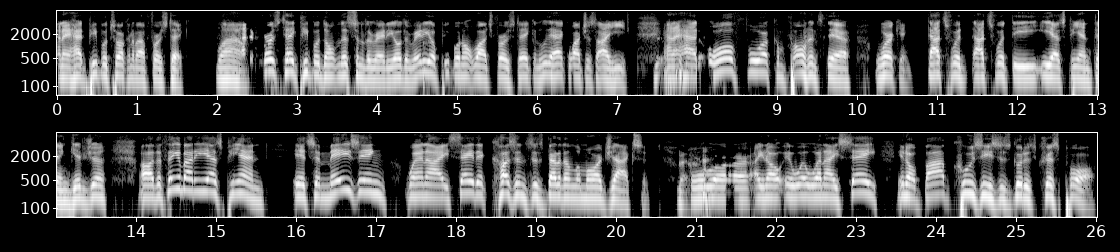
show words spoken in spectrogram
and I had people talking about First Take. Wow. The First Take people don't listen to the radio. The radio people don't watch First Take, and who the heck watches High Heat? And I had all four components there working. That's what that's what the ESPN thing gives you. Uh, the thing about ESPN, it's amazing when I say that Cousins is better than Lamar Jackson Right. or you know it, when I say you know Bob Cousy's as good as Chris Paul.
